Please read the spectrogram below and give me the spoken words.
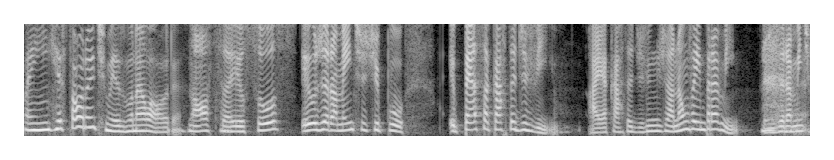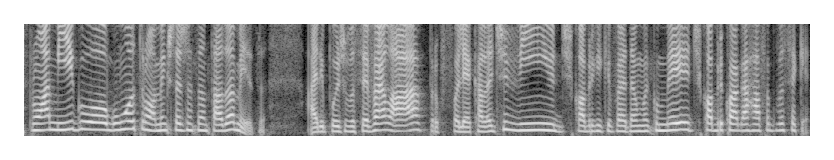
em restaurante mesmo, né, Laura? Nossa, eu sou. Eu geralmente, tipo, eu peço a carta de vinho. Aí a carta de vinho já não vem para mim. Vem geralmente para um amigo ou algum outro homem que esteja sentado à mesa. Aí depois você vai lá, folhear aquela de vinho, descobre o que vai dar uma comer, descobre qual a garrafa que você quer.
